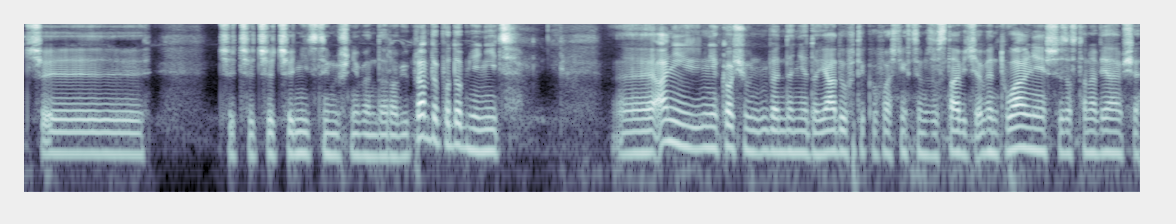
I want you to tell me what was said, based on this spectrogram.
czy, czy, czy, czy, czy nic z tym już nie będę robił. Prawdopodobnie nic. Eee, ani nie kosił będę niedojadów, tylko właśnie chcę zostawić. Ewentualnie jeszcze zastanawiałem się,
